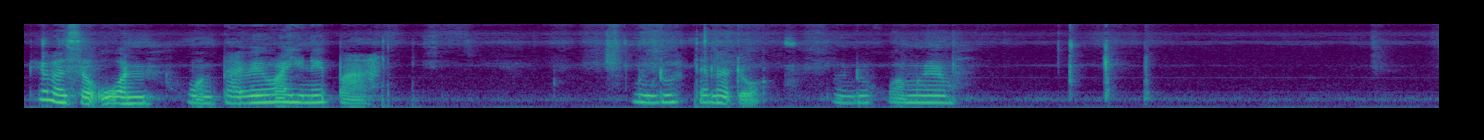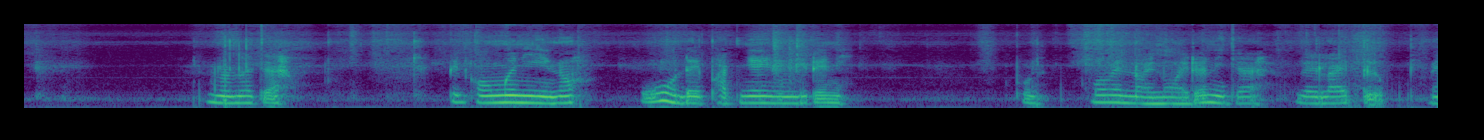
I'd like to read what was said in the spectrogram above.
เพี่อละสะอวนห่วงตายไว้ๆอยู่ในป่ามึงดูแต่ละดอกมึงดูความงามนั่นละจ้ะเป็นของมือนีเนาะโอ้ได้ผัดใหญ่หนึงอยู่ได้นี่ พุ่นว่าเป็นหน่อยๆเด้วยนี่จ้ะได้หลายเติบเห็นไหม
